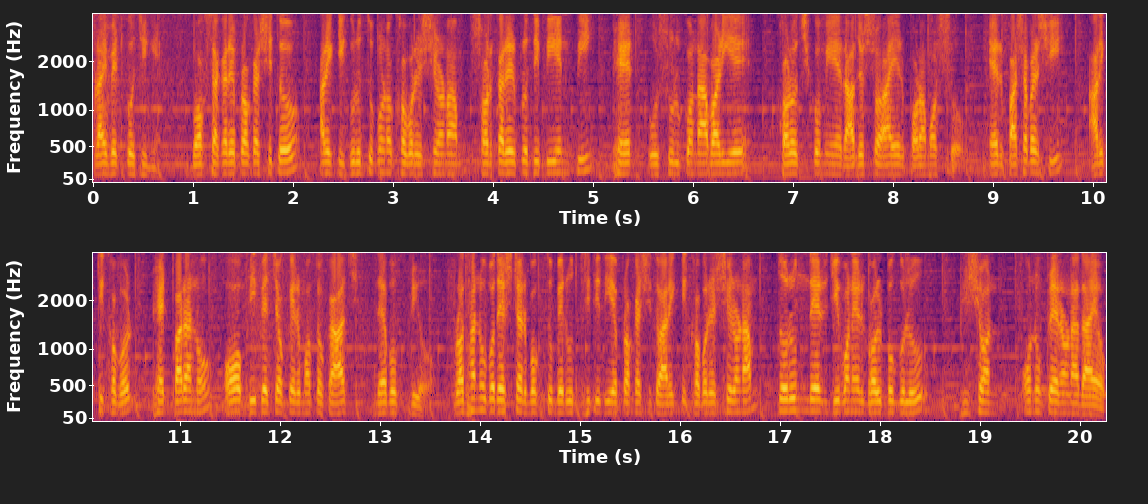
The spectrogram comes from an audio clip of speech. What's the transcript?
প্রাইভেট কোচিংয়ে। বক্স আকারে প্রকাশিত আরেকটি গুরুত্বপূর্ণ খবরের শিরোনাম, সরকারের প্রতি বিএনপি ভ্যাট ও শুল্ক না বাড়িয়ে খরচ কমিয়ে রাজস্ব আয়ের পরামর্শ। এর পাশাপাশি আরেকটি খবর, ভেট বাড়ানো অবিবেচকের মতো কাজ দেবপ্রিয়। প্রধান উপদেষ্টার বক্তব্যের উদ্ধৃতি দিয়ে প্রকাশিত আরেকটি খবরের শিরোনাম, তরুণদের জীবনের গল্পগুলো ভীষণ অনুপ্রেরণাদায়ক।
